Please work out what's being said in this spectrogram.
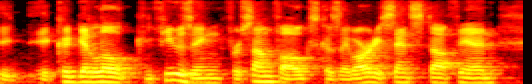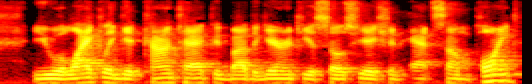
it, it, could get a little confusing for some folks because they've already sent stuff in. You will likely get contacted by the Guarantee Association at some point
